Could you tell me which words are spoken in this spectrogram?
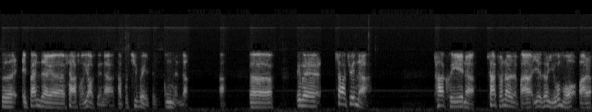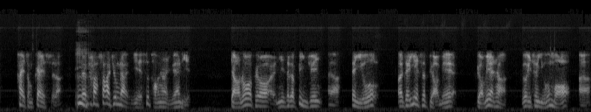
是一般的杀虫药水呢，它不具备这个功能的。啊，呃，因为杀菌呢，它可以呢。杀虫呢，把一种油膜把害虫盖死了。那它杀菌呢，也是同样的原理。假如说你这个病菌啊，在油啊在叶子表面表面上有一层油毛啊，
